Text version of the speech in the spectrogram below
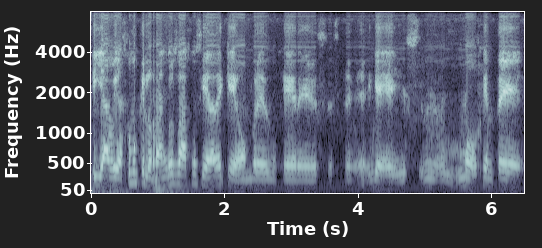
y ya veías como que los rangos bajos y era de que hombres, mujeres, este, gays, mm, gente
